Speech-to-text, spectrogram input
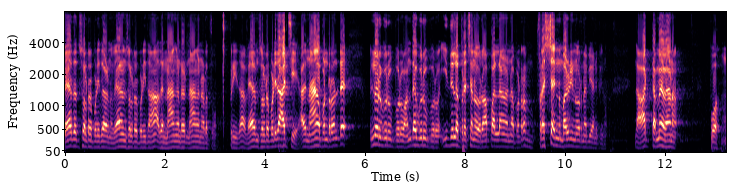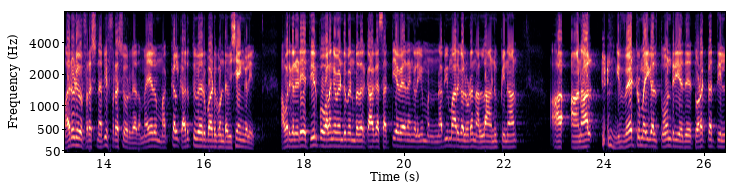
வேதத்தை சொல்கிறபடி தான் வேதம் சொல்கிறபடி தான் அதை நாங்கள் நாங்கள் நடத்துவோம். புரியுதா? வேதம் சொல்கிறபடி தான் ஆச்சு. அது நாங்கள் பண்ணுறோன்ட்டு இன்னொரு குரூப் வரும். அந்த குரூப் வரும். இதில் பிரச்சனை வரும். அப்போ எல்லாம் என்ன பண்ணுறோம் ஃப்ரெஷ்ஷாக இன்னும் மறுபடியும் இன்னொரு நபி அனுப்பிடும் இந்த ஆட்டமே வேணாம். போ மறுபடியும் ஒரு ஃப்ரெஷ் நபி ஃப்ரெஷ் ஒரு வேதம். மேலும் மக்கள் கருத்து வேறுபாடு கொண்ட விஷயங்களில் அவர்களிடையே தீர்ப்பு வழங்க வேண்டும் என்பதற்காக சத்திய வேதங்களையும் நபிமார்களுடன் நல்லா அனுப்பினான். ஆனால் இவ்வேற்றுமைகள் தோன்றியது தொடக்கத்தில்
